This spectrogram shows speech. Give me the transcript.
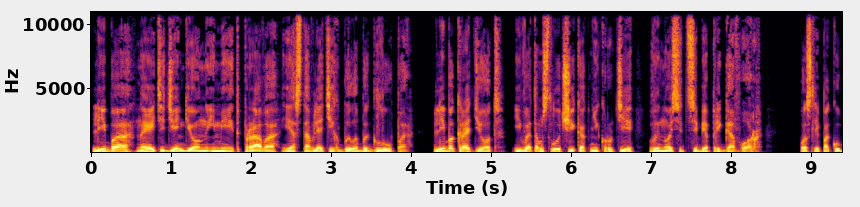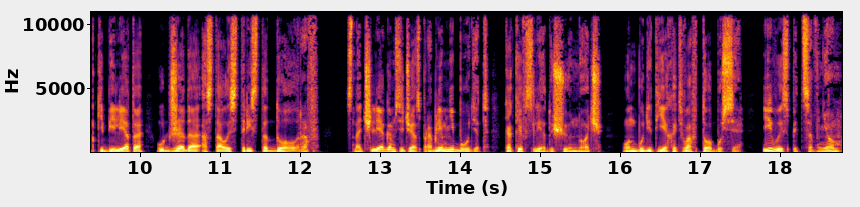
либо на эти деньги он имеет право, и оставлять их было бы глупо, либо крадет, и в этом случае, как ни крути, выносит себе приговор. После покупки билета у Джеда осталось 300 долларов. С ночлегом сейчас проблем не будет, как и в следующую ночь. Он будет ехать в автобусе и выспится в нем.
